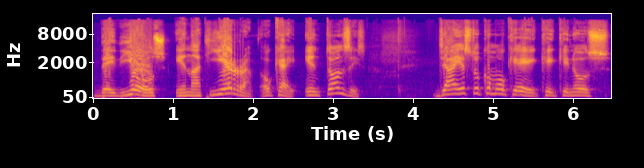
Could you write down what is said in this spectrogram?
de Dios en la tierra. Ok, entonces, ya esto como que, que, que nos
